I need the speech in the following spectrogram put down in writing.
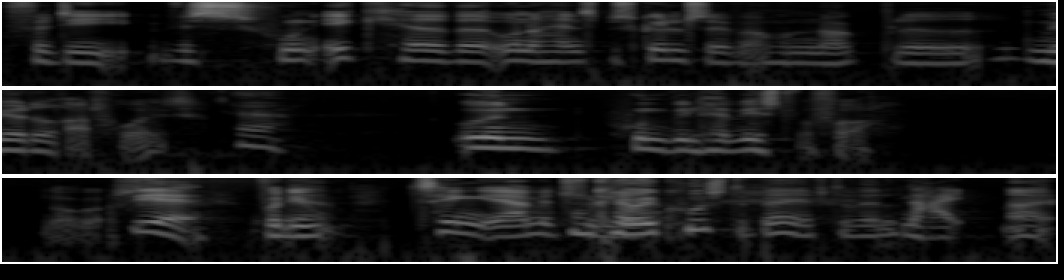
Fordi hvis hun ikke havde været under hans beskyttelse, var hun nok blevet myrdet ret hurtigt. Ja. Uden hun ville have vidst, hvorfor. Nok også. Ja, Fordi ja. ting er med Hun kan jo ikke huske det bagefter, vel? Nej, Nej.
